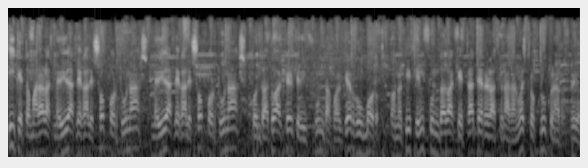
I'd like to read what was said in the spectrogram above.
y que tomará las medidas legales oportunas, medidas legales oportunas contra todo aquel que difunda cualquier rumor o noticia infundada que trate de relacionar a nuestro club con el Río.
